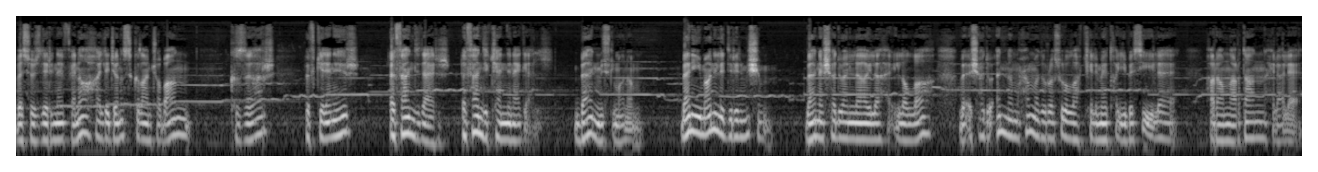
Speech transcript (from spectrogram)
ve sözlerine fena halde canı sıkılan çoban kızar, öfkelenir, efendi der, efendi kendine gel. Ben Müslümanım, ben iman ile dirilmişim. Ben eşhedü en la ilahe illallah ve eşhedü enne Muhammedur Resulullah kelime tayyibesiyle haramlardan helale,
